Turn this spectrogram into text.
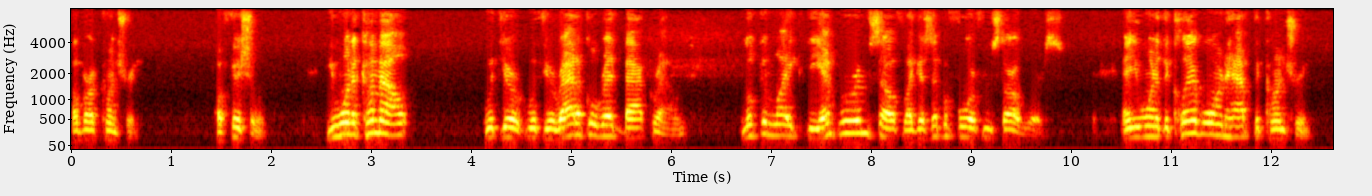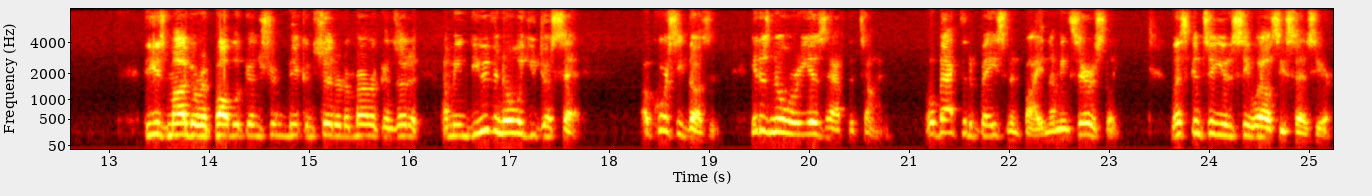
of our country, officially. You want to come out with your with your radical red background, looking like the emperor himself, like I said before from Star Wars, and you want to declare war on half the country. These MAGA Republicans shouldn't be considered Americans. I mean, do you even know what you just said? Of course he doesn't. He doesn't know where he is half the time. Go back to the basement, Biden. I mean, seriously. Let's continue to see what else he says here.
